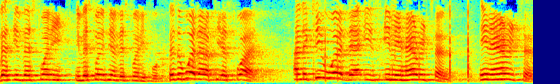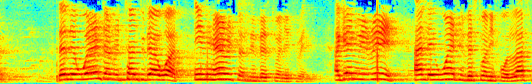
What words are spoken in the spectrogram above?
In verse 20, in verse 23 and verse 24. There's a word that appears twice. And the key word there is inheritance. Inheritance. Then they went and returned to their what? Inheritance in verse 23. Again, we read, and they went in verse 24, last,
